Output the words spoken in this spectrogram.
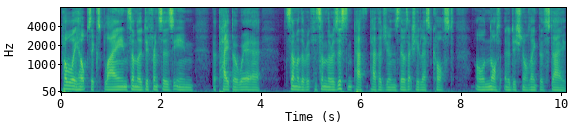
probably helps explain some of the differences in the paper where some of the for some of the resistant path- pathogens there was actually less cost or not an additional length of stay.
